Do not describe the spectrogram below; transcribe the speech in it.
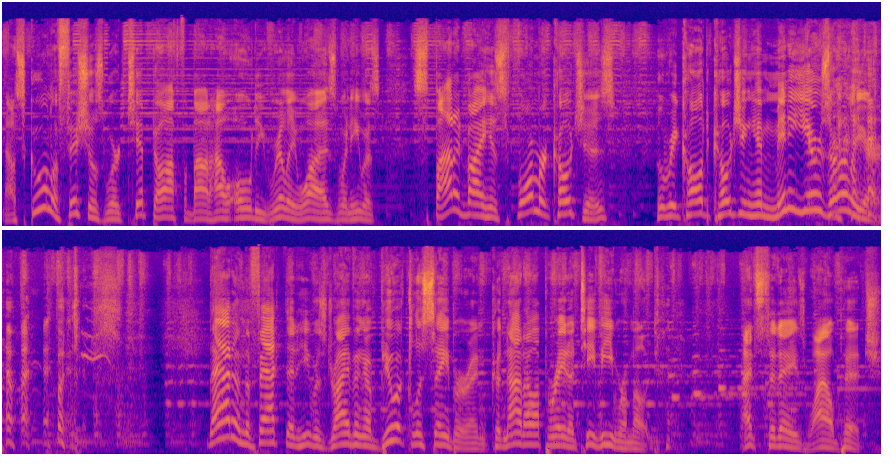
Now, school officials were tipped off about how old he really was when he was spotted by his former coaches who recalled coaching him many years earlier. that and the fact that he was driving a Buick LeSabre and could not operate a TV remote. That's today's wild pitch.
